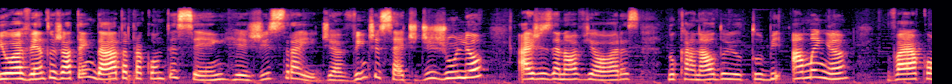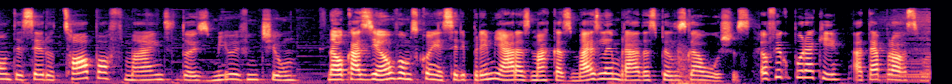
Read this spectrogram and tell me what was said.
E o evento já tem data para acontecer, hein? Registra aí, dia 27 de julho, às 19 horas, no canal do YouTube Amanhã vai acontecer o Top of Mind 2021. Na ocasião, vamos conhecer e premiar as marcas mais lembradas pelos gaúchos. Eu fico por aqui, até a próxima.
